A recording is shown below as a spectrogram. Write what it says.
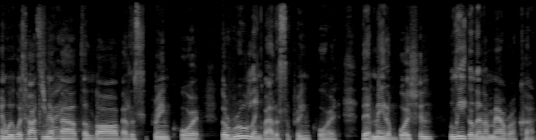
And we were talking right. about the law by the Supreme Court, the ruling by the Supreme Court that made abortion legal in America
